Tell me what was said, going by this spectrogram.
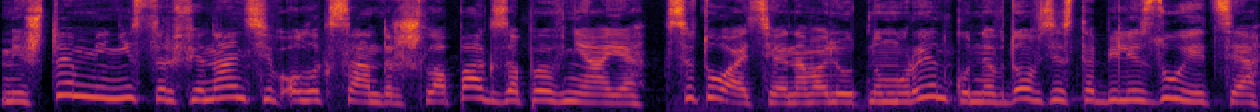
Між тим, міністр фінансів Олександр Шлапак запевняє, ситуація на валютному ринку невдовзі стабілізується.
